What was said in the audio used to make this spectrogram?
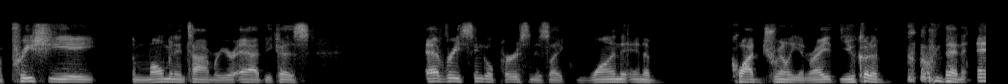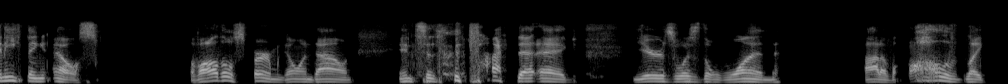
appreciate the moment in time where you're at because every single person is like one in a quadrillion, right? You could have been anything else. Of all those sperm going down into find that egg, yours was the one out of all of like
